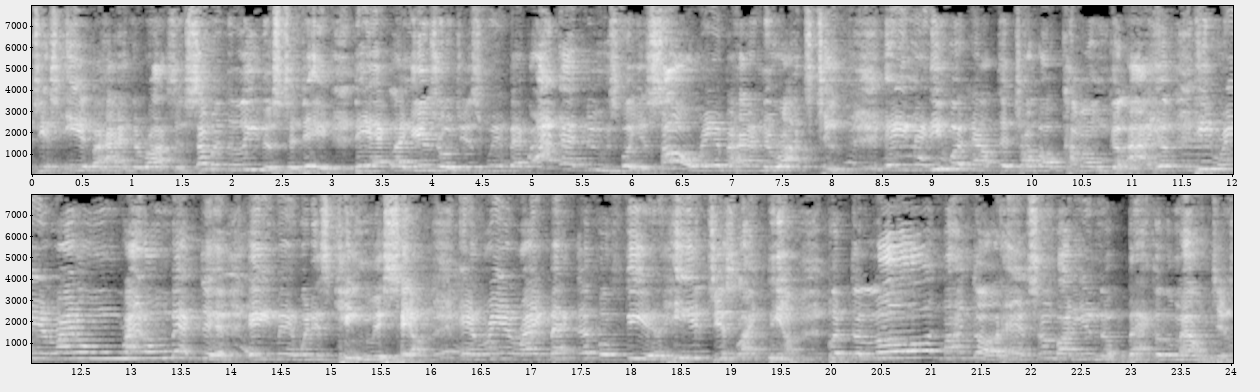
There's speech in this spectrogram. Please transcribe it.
just hid behind the rocks. And some of the leaders today, they act like Israel just went back. Well, I got news for you. Saul ran behind the rocks too. Amen. He wasn't out there talking about, come on, Goliath. He ran right on, right on back there. Amen. With his kingly self. And ran right back there for fear. Hid just like them. But the Lord, my God, had somebody in the back of the mountains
